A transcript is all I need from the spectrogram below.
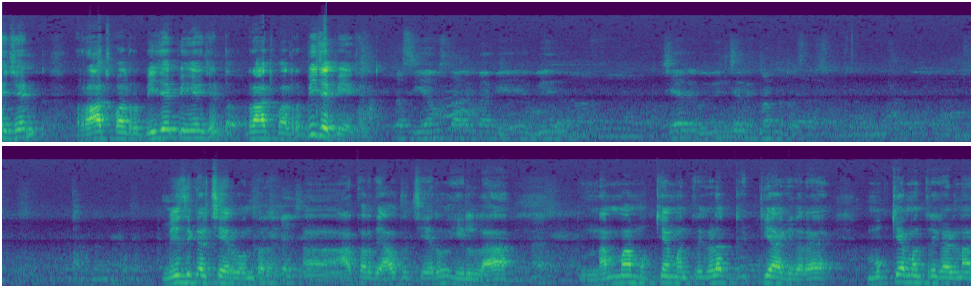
ಏಜೆಂಟ್ ರಾಜ್ಯಪಾಲರು ಬಿ ಜೆ ಪಿ ಏಜೆಂಟ್. ರಾಜ್ಪಾಲ್ರು B J P agent musical chair ಅಂತಾರೆ ಆ, ಥರದ ಥರದ್ದು ಯಾವುದು ಚೇರು ಇಲ್ಲ. ನಮ್ಮ ಮುಖ್ಯಮಂತ್ರಿಗಳು ಗಟ್ಟಿಯಾಗಿದ್ದಾರೆ. ಮುಖ್ಯಮಂತ್ರಿಗಳನ್ನ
